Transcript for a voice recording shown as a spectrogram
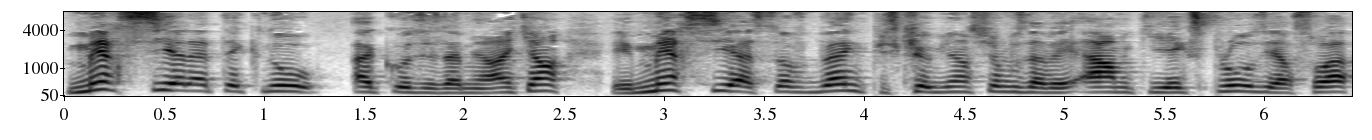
Merci à la techno à cause des Américains et merci à SoftBank puisque bien sûr vous avez ARM qui explose hier soir.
